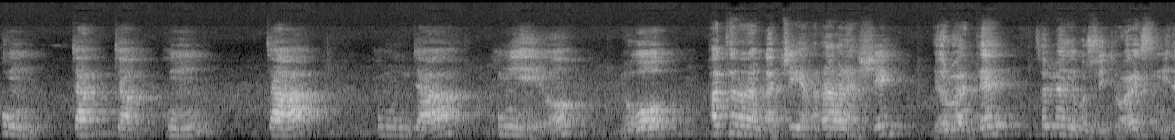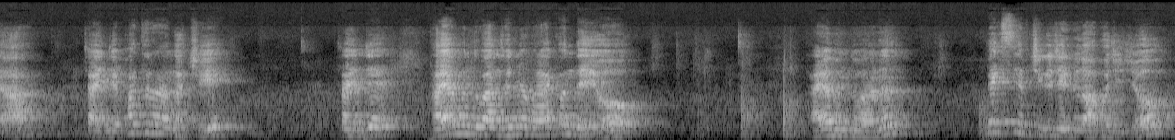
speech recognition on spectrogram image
쿵짝 짝 쿵 짝 쿵짝 쿵이에요. 요거 파트너랑 같이 하나하나씩 여러분한테 설명해 볼 수 있도록 하겠습니다. 자 이제 파트너랑 같이 자 이제 다이아몬드완 설명을 할 건데요. 다이아몬드완은 백스텝 지그재그가 아버지죠.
